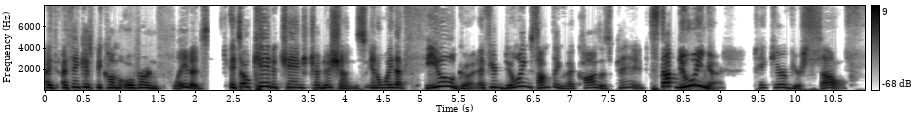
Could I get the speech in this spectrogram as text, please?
I, I think it's become overinflated it's okay to change traditions in a way that feel good. If you're doing something that causes pain, stop doing it. Take care of yourself.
